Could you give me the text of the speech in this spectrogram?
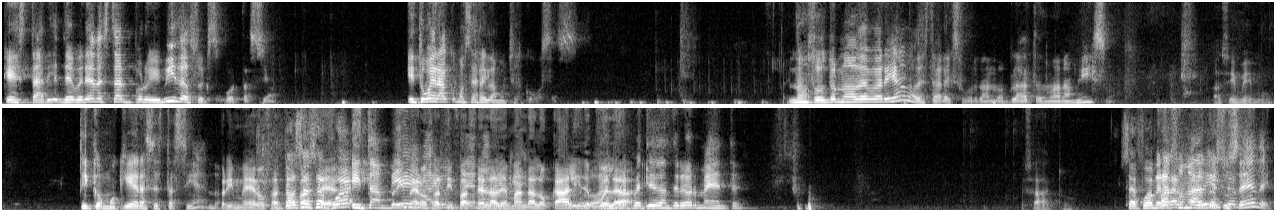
que estaría, debería de estar prohibida su exportación. Y tú verás cómo se arreglan muchas cosas. Nosotros no deberíamos de estar exportando plátano ahora mismo. Así mismo. Y como quiera se está haciendo. Primero Entonces se satisfacer, fue. Y también primero satisfacer la de demanda que, local y después la... repetido y- anteriormente. exacto. Se fue Pero para eso el no es lo que Caricho. sucede.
